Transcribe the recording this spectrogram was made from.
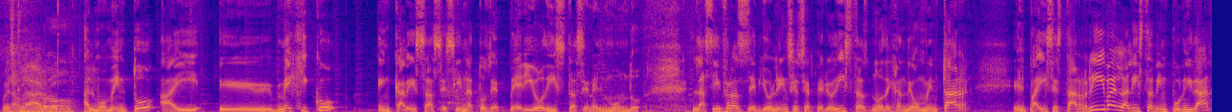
Pues claro. Al momento hay eh, México encabeza asesinatos de periodistas en el mundo. Las cifras de violencia hacia periodistas no dejan de aumentar. El país está arriba en la lista de impunidad.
